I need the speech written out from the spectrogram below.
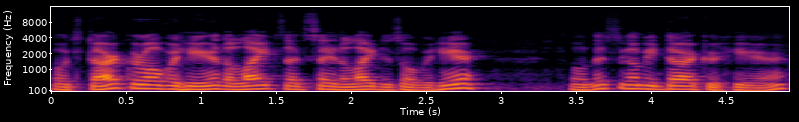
So it's darker over here. The light, let's say the light is over here. So this is going to be darker here.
